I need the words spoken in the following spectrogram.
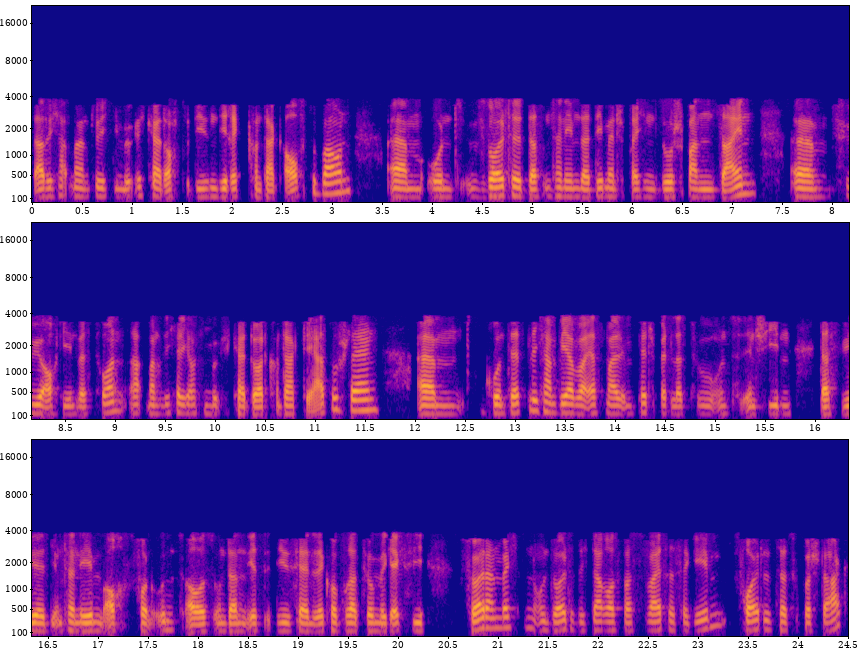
Dadurch hat man natürlich die Möglichkeit, auch zu diesem Direktkontakt aufzubauen. Ähm, und sollte das Unternehmen da dementsprechend so spannend sein ähm, für auch die Investoren, hat man sicherlich auch die Möglichkeit, dort Kontakte herzustellen. Ähm, grundsätzlich haben wir aber erstmal im Pitch Battle dazu uns entschieden, dass wir die Unternehmen auch von uns aus und dann jetzt dieses Jahr in der Kooperation mit Gexi fördern möchten und sollte sich daraus was weiteres ergeben, freut uns das super stark.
